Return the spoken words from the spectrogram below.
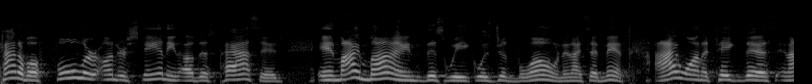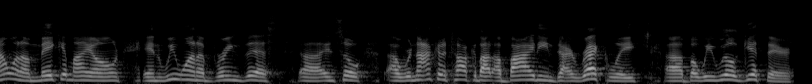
kind of a fuller understanding of this passage. And my mind this week was just blown. And I said, man, I want to take this and I want to make it my own. And we want to bring this. Uh, and so uh, we're not going to talk about abiding directly, uh, but we will get there.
